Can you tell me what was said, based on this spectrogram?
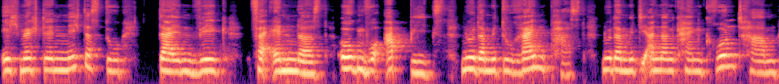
Ich möchte nicht, dass du deinen Weg veränderst, irgendwo abbiegst, nur damit du reinpasst, nur damit die anderen keinen Grund haben,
